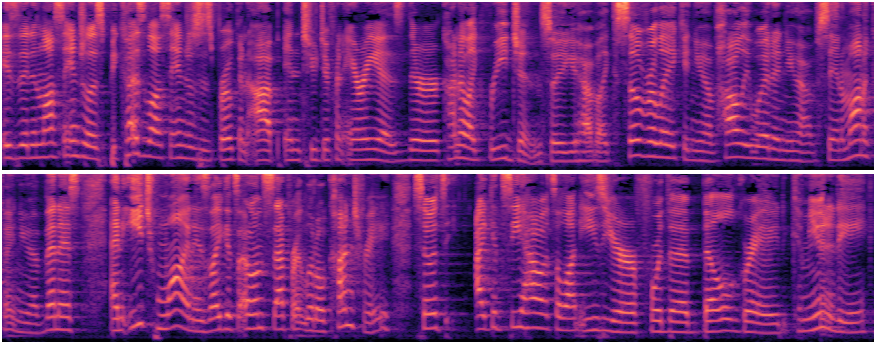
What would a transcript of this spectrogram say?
is that in Los Angeles, because Los Angeles is broken up into different areas, they're kind of like regions. So you have like Silver Lake, and you have Hollywood, and you have Santa Monica, and you have Venice, and each one is like its own separate little country. So it's I could see how it's a lot easier for the Belgrade community,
